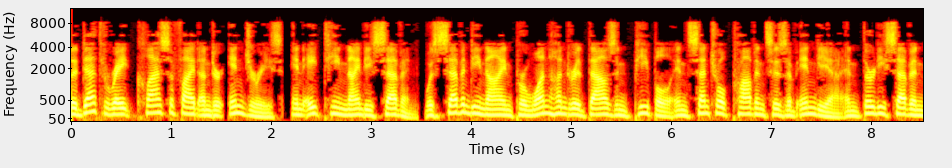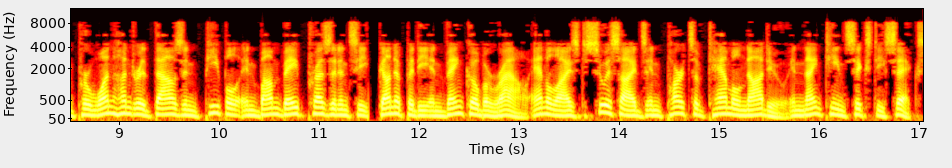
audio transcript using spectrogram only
The death rate classified under injuries, in 1897, was 79 per 100,000 people in central provinces of India and 37 per 100,000 people in Bombay Presidency. Ganapathy and Venkoba Rao analysed suicides in parts of Tamil Nadu in 1966.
